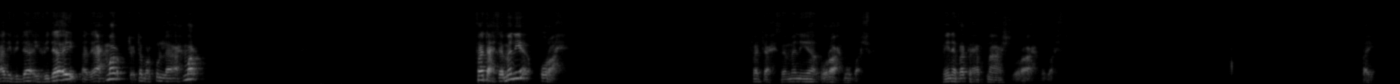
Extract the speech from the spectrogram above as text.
هذه فدائي فدائي. هذه أحمر. تعتبر كلها أحمر. فتح ثمانية وراح. فتح ثمانية وراح مباشر. هنا فتح 12 وراح مباشر. طيب.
